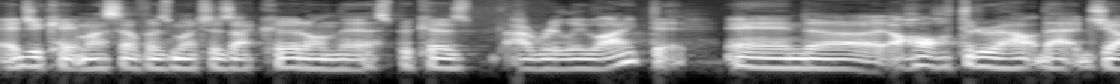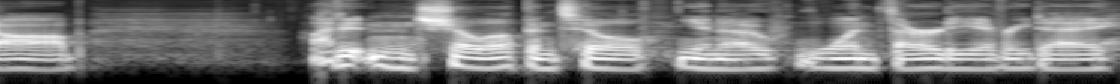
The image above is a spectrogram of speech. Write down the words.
educate myself as much as I could on this because I really liked it. And uh, all throughout that job, I didn't show up until you know 1.30 every day,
